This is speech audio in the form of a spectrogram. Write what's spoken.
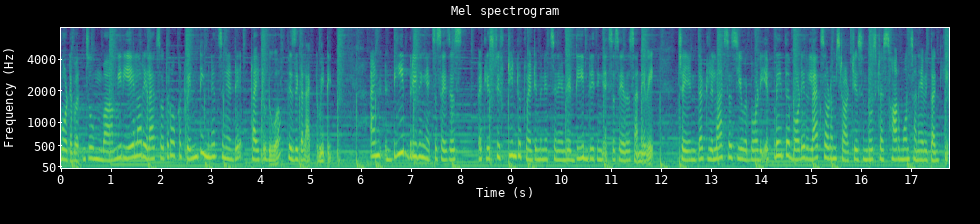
whatever Zumba మీరు ఎలా రిలాక్స్ అవుతారో ఒక twenty minutes day try to do a physical activity. And deep breathing exercises at least fifteen to twenty minutes అనేది డీప్ బ్రీతింగ్ ఎక్సర్సైజెస్ అనేవి చేయండి. దట్ రిలాక్సెస్ యువర్ బాడీ ఎప్పుడైతే బాడీ రిలాక్స్ అవ్వడం స్టార్ట్ చేసిందో స్ట్రెస్ హార్మోన్స్ అనేవి తగ్గి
